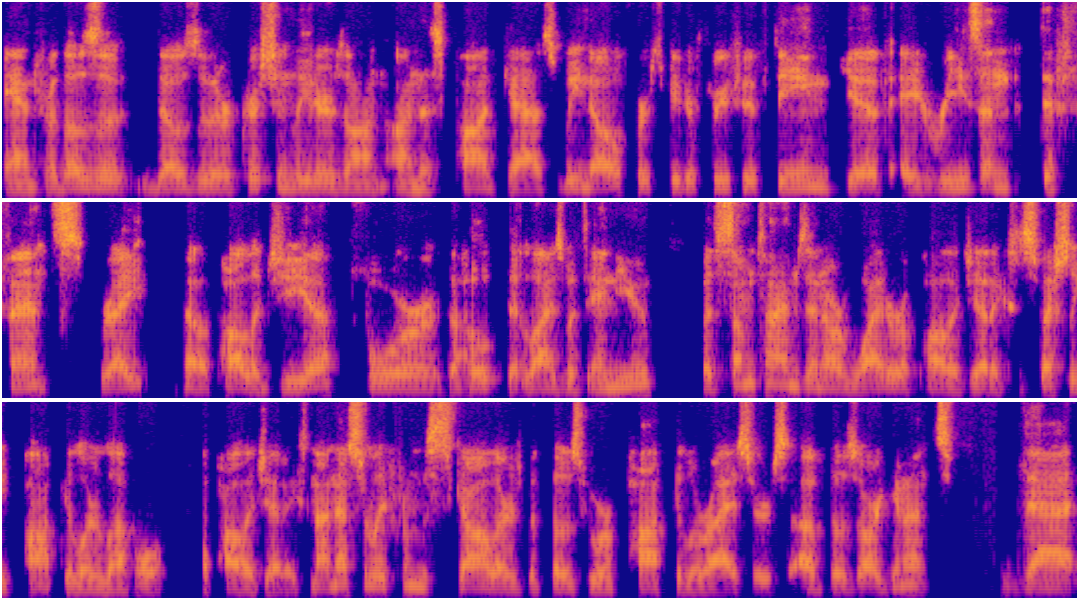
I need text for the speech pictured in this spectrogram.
And for those of those that are Christian leaders on on this podcast, we know 1 Peter 3:15 give a reasoned defense, right? Apologia for the hope that lies within you. But sometimes in our wider apologetics, especially popular level apologetics, not necessarily from the scholars, but those who are popularizers of those arguments, that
